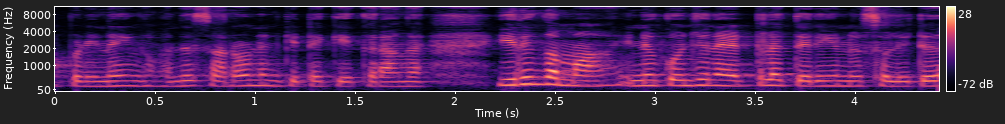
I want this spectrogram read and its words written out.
அப்படின்னு இங்கே வந்து சரவணன் கிட்டே கேட்குறாங்க இருங்கம்மா இன்னும் கொஞ்ச நேரத்தில் தெரியும்னு சொல்லிட்டு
